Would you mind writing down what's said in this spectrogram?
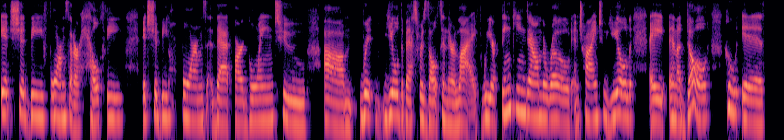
it should be forms that are healthy. It should be forms that are going to um, re- yield the best results in their life. We are thinking down the road and trying to yield a an adult who is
